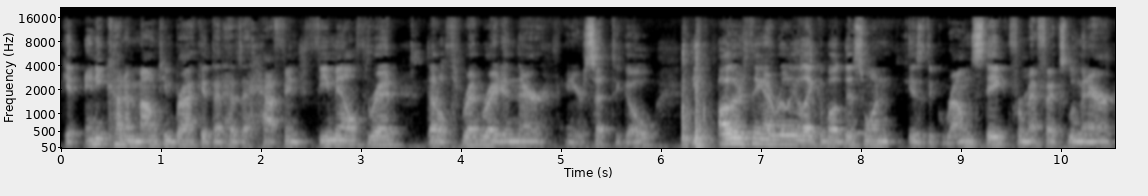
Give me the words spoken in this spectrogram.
Get any kind of mounting bracket that has a half inch female thread. That'll thread right in there and you're set to go. The other thing I really like about this one is the ground stake from FX Luminaire.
